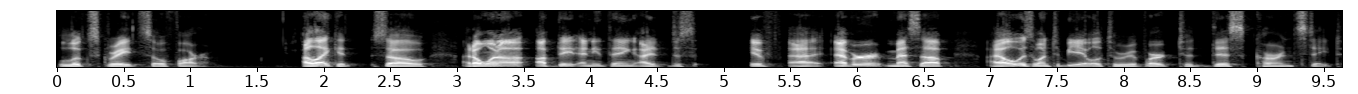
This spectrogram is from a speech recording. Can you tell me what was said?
Looks great so far. I like it. So I don't want to update anything. I just, if I ever mess up, I always want to be able to revert to this current state.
